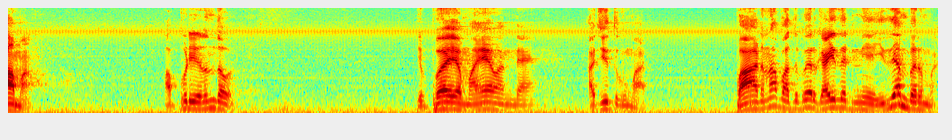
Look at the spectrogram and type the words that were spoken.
ஆமாம் அப்படி இருந்தவர். இப்போ என் மயன் வந்தேன் அஜித்குமார் பாடுனா பத்து பேர் கை தட்டினியே இதுதான் பெருமை.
